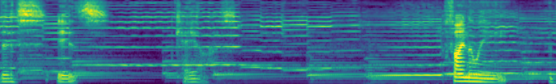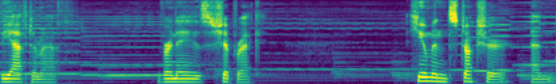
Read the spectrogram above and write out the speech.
This is chaos. Finally, the aftermath. Vernet's shipwreck. Human structure and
